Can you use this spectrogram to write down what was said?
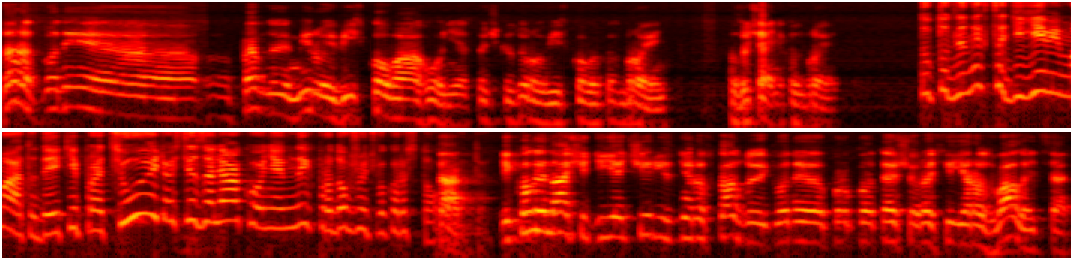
Зараз вони е, певною мірою військова агонія з точки зору військових озброєнь, звичайних озброєнь. Тобто для них це дієві методи, які працюють, ось ці залякування, і в них продовжують використовувати. Так. І коли наші діячі різні розказують вони про, про те, що Росія розвалиться,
